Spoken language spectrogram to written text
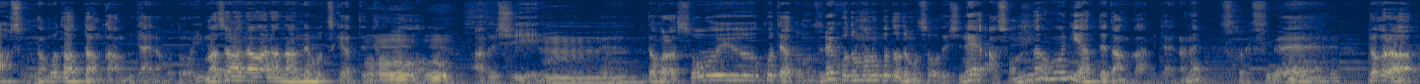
あそんなことあったんか、みたいなことを今更ながら何年も付き合っててもうんうんあるし、うん。だからそういうことやと思うんですね。子供のことでもそうですしね。あ、そんな風にやってたんか、みたいなね。そうですね。えだから、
